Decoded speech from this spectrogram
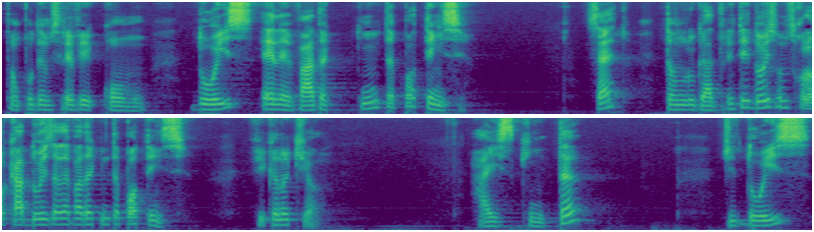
Então, podemos escrever como 2 elevado à quinta potência. Certo? Então, no lugar de 32, vamos colocar 2 elevado à quinta potência. Ficando aqui, ó. Raiz quinta de 2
